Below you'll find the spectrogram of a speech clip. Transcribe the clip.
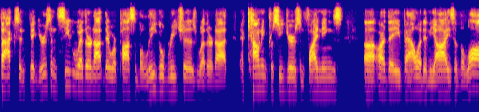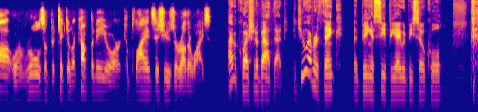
facts and figures and see whether or not there were possible legal breaches, whether or not accounting procedures and findings uh, are they valid in the eyes of the law or rules of particular company or compliance issues or otherwise. I have a question about that. Did you ever think that being a CPA would be so cool?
